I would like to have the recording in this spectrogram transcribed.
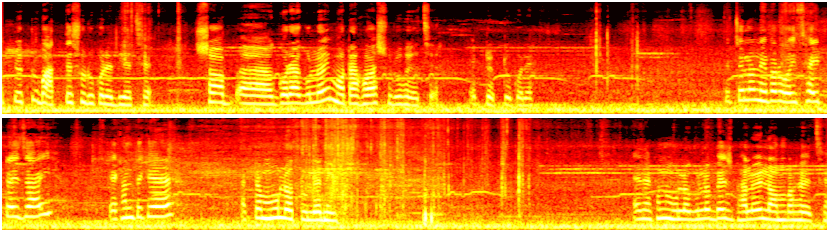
একটু একটু বাড়তে শুরু করে দিয়েছে। সব গোড়াগুলোই মোটা হওয়া শুরু হয়েছে একটু একটু করে। তো চলুন এবার ওই সাইডটায় যাই। এখান থেকে একটা মূলো তুলে নিই। এই দেখুন মূলগুলো বেশ ভালোই লম্বা হয়েছে।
